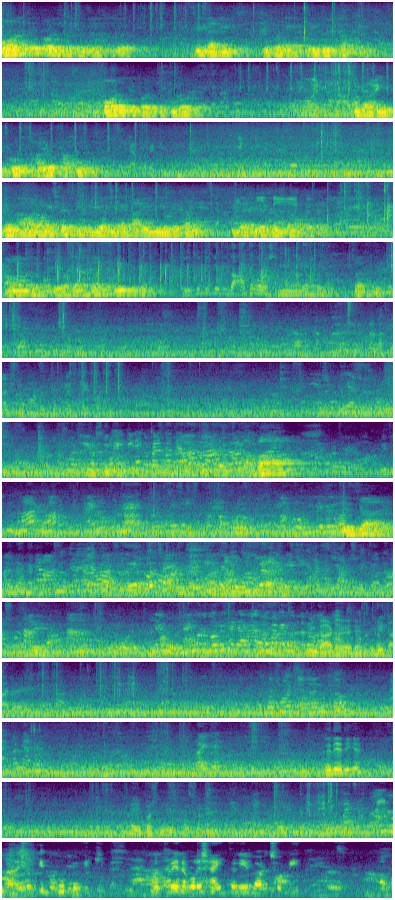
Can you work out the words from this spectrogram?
পরতে পরতে জড়িয়েছিল শ্রীদাদির জীবনে ঋতুর সঙ্গে পরতে পরতে পুরো শ্রীদাদি খুব ভালো থাকুক। এবং আমার অনেকটা স্মৃতি আমি না গাড়ি নিয়ে যেতাম আমার দাঁড়াতে বলো সামনে হবে না। প্লাস আপা এসআই গার্ড হয়ে গেছে। গার্ড হয়ে গেছে। দিদি এদিকে? এই প্রশ্ন সত্যি বহু প্রতীক্ষিত। প্রথমে এটা বলে সাহিত্য নির্ভর ছবি।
